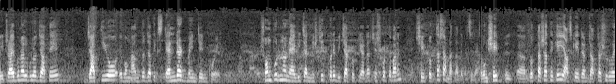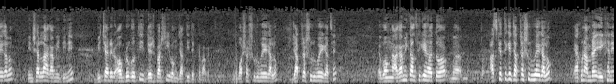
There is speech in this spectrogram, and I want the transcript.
এই ট্রাইব্যুনালগুলো যাতে জাতীয় এবং আন্তর্জাতিক স্ট্যান্ডার্ড মেনটেন করে সম্পূর্ণ ন্যায় বিচার নিশ্চিত করে বিচার প্রক্রিয়াটা শেষ করতে পারেন। সেই প্রত্যাশা আমরা তাদের কাছে জানাই। এবং সেই প্রত্যাশা থেকেই আজকে এটার যাত্রা শুরু হয়ে গেল। ইনশাল্লাহ আগামী দিনে বিচারের অগ্রগতি দেশবাসী এবং জাতি দেখতে পাবে। বসা শুরু হয়ে গেল, যাত্রা শুরু হয়ে গেছে। এবং আগামীকাল থেকে হয়তো আজকে থেকে যাত্রা শুরু হয়ে গেল। এখন আমরা এইখানে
